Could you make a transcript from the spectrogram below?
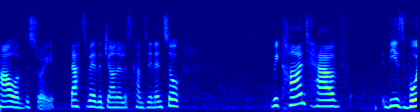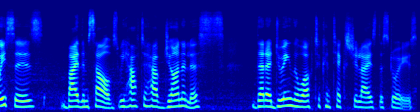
how of the story. That's where the journalist comes in, and so we can't have these voices by themselves. We have to have journalists that are doing the work to contextualize the stories.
